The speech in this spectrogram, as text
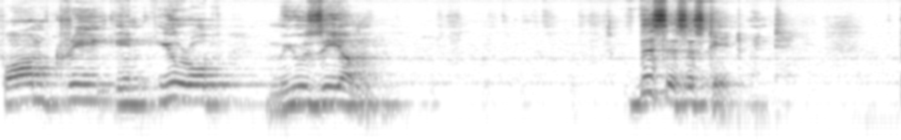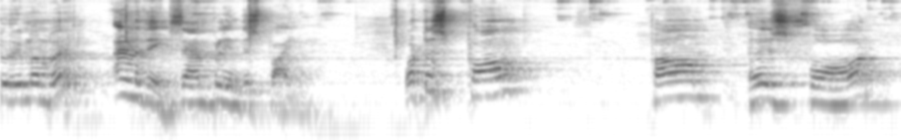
palm tree in europe museum. This is a statement. To remember another example in this pile. What is palm? Palm is for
